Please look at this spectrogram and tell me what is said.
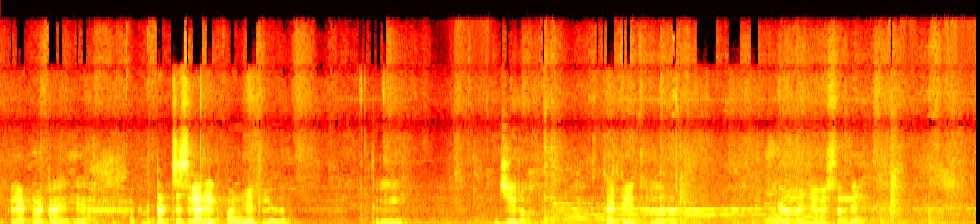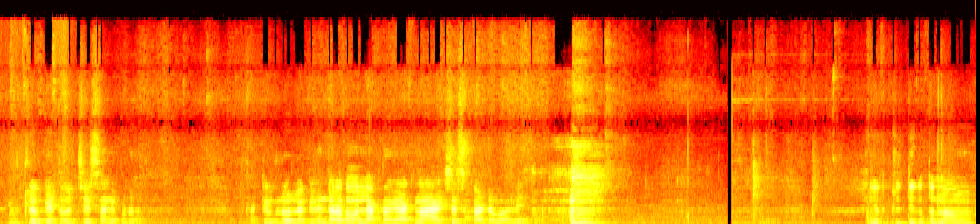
okay let me try here అక్కడ టచెస్ కరెక్ట్ పని చేయట్లేదు. Three zero. Thirty eighth floor. ఇక్కడ చూపిస్తుంది? ఇంట్లోకి అయితే వచ్చేసాను ఇప్పుడు. థర్టీ ఫ్లోర్లోకి వెళ్ళిన తర్వాత మళ్ళీ అక్కడ నా యాక్సెస్ కార్డ్ ఇవ్వాలి. లిఫ్ట్ దిగుతున్నాము.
